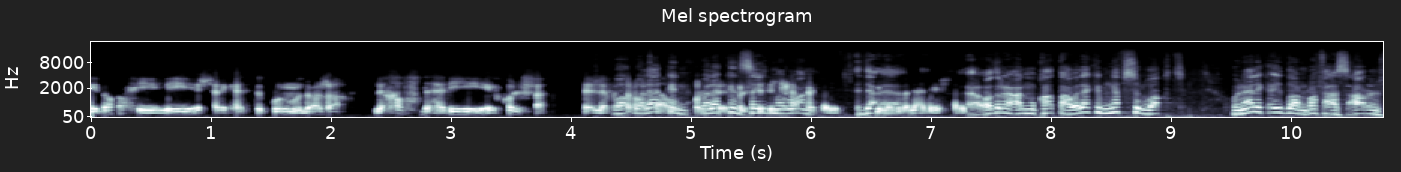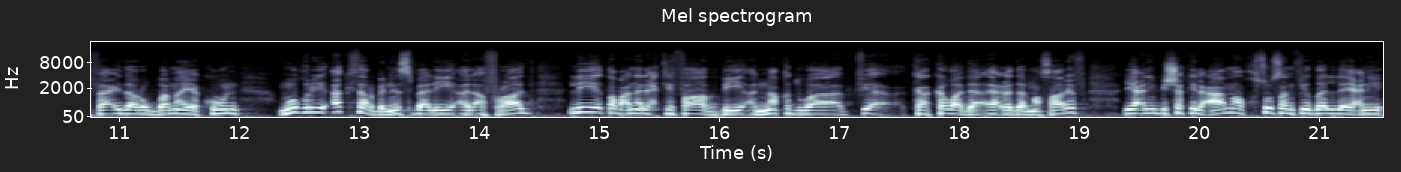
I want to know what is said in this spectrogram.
إضافي للشركات تكون مدرجة لخفض هذه الكلفة. ولكن ولكن سيد مروان عذرا على المقاطعة ولكن بنفس الوقت هنالك أيضا رفع أسعار الفائدة ربما يكون مغري أكثر بالنسبة للأفراد لطبعا الاحتفاظ بالنقد وكودائع لدى المصارف يعني بشكل عام وخصوصا في ظل يعني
